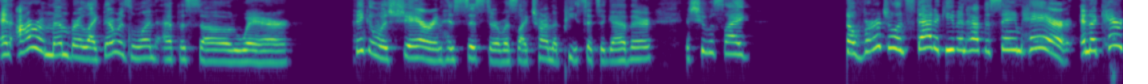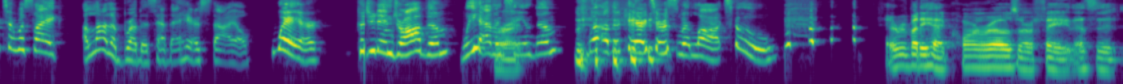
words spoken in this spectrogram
And I remember like there was one episode where I think it was and his sister was like trying to piece it together. And she was like, know, Virgil and Static even have the same hair. And the character was like, a lot of brothers have that hairstyle. Where? Because you didn't draw them. We haven't Right. seen them. What other characters with locks? Who? Everybody had cornrows or a fade. That's it.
